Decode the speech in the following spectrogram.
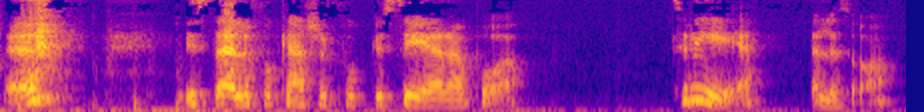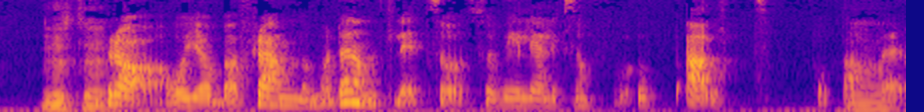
istället för att kanske fokusera på tre eller så. Bra och jobba fram dem ordentligt så, så vill jag liksom få upp allt på papper. Ja.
